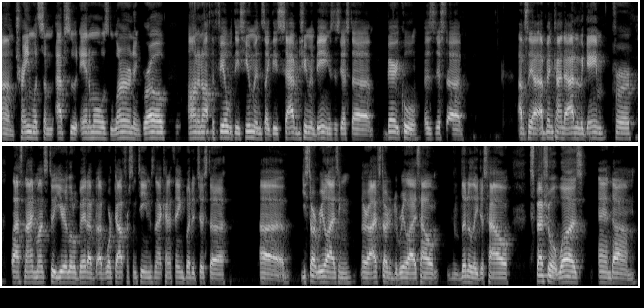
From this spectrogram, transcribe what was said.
Um, train with some absolute animals. Learn and grow on and off the field with these humans, like these savage human beings, is just uh, very cool. It's just uh, obviously I- I've been kind of out of the game for last nine months to a year, a little bit. I've, I've worked out for some teams and that kind of thing, but it just uh, uh, you start realizing, or I've started to realize how literally just how special it was, and um,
